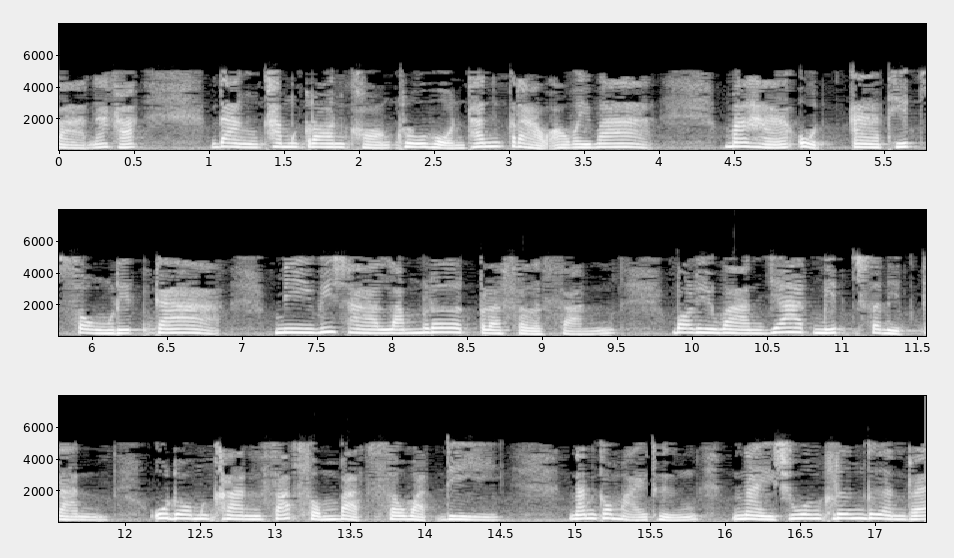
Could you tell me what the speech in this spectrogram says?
ศาสตร์นะคะ ดังคำกรอนของครูโหนท่านกล่าวเอาไว้ว่า มหาอุดอาทิตย์ทรงฤทธิ์กล้า มีวิชาล้ำเลิศประเสริฐสรรบริวารญาติมิตรสนิทกัน อุดมครันทรัพย์สมบัติสวัสดี นั่นก็หมายถึงในช่วงครึ่งเดือนแร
